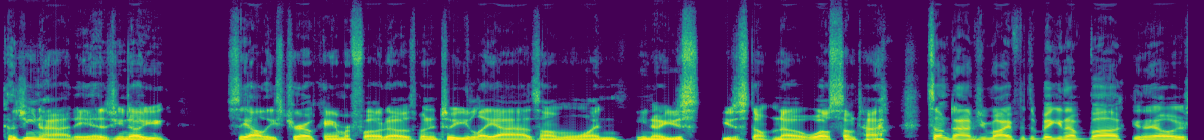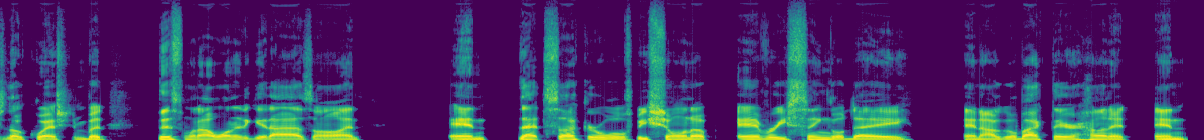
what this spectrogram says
because you know how it is. You know, you see all these trail camera photos, but until you lay eyes on one, you know, you just you just don't know. Well, sometimes sometimes you might if it's a big enough buck, you know, there's no question. But this one I wanted to get eyes on, and that sucker will be showing up every single day. And I'll go back there hunt it. And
